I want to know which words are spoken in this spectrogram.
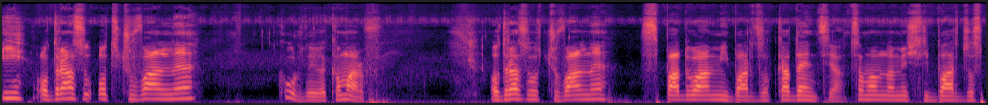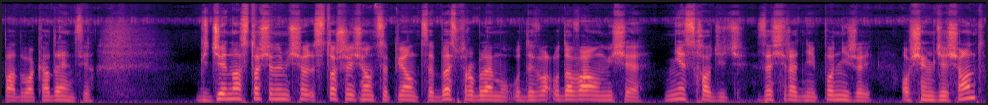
i od razu odczuwalne kurde ile komarów. Od razu odczuwalne spadła mi bardzo kadencja. Co mam na myśli bardzo spadła kadencja? Gdzie na 170, 165 bez problemu udywa, udawało mi się nie schodzić ze średniej poniżej 80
